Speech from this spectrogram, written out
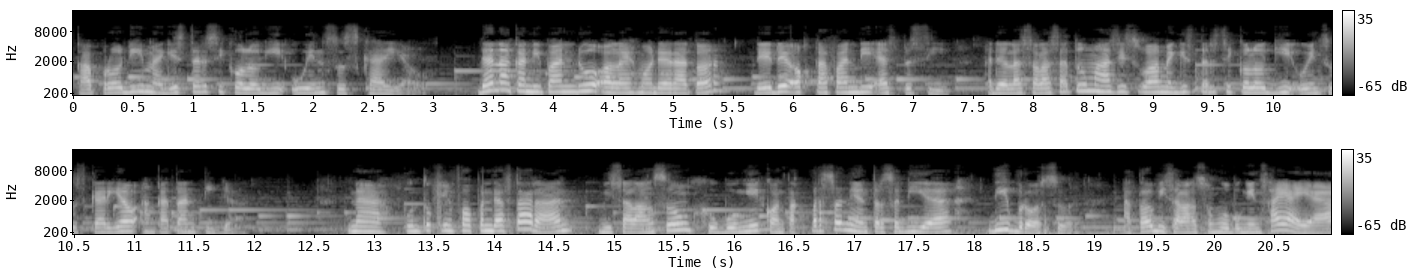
Kaprodi Magister Psikologi UIN Suskaryau. Dan akan dipandu oleh moderator Dede Oktavandi SPC, adalah salah satu mahasiswa Magister Psikologi UIN Suskaryau Angkatan 3. Nah, untuk info pendaftaran bisa langsung hubungi kontak person yang tersedia di brosur atau bisa langsung hubungin saya ya.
